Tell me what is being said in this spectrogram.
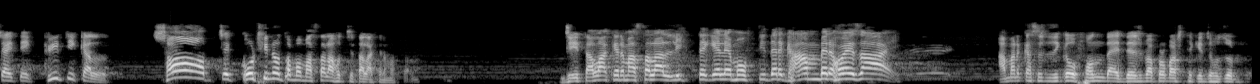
চাইতে ক্রিটিক্যাল সবচেয়ে কঠিনতম মাসালা হচ্ছে তালাকের মাসালা। যে তালাকের মাসালা লিখতে গেলে মুফতিদের ঘাম বের হয়ে যায়। আমার কাছে যদি কেউ ফোন দেয় দেশ বা প্রবাস থেকে হুজুর,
